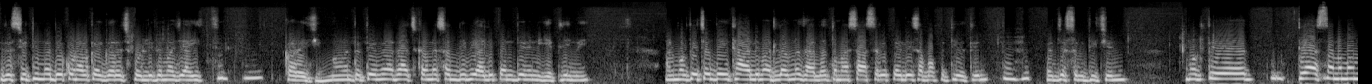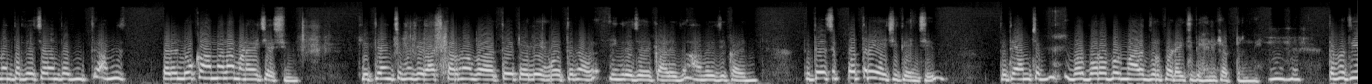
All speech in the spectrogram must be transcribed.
तिथे सिटीमध्ये कोणाला काही गरज पडली तर माझी आई करायची. मग नंतर ते राजकारणात संधी बी आली पण ते मी घेतली नाही. आणि मग त्याच्यानंतर इथे आले माझं लग्न झालं तर माझे सासरे पहिले सभापती होते. पंचायत समितीचे. मग ते ते असताना मग नंतर त्याच्यानंतर आम्ही पहिले लोक आम्हाला म्हणायचे असे. की त्यांचे म्हणजे राजकारण ते पहिले होते ना इंग्रजी काळी अंग्रेजी काळी. तर त्याचे पत्र यायची त्यांची. तर ते आमच्या बरोबर माळात जर पडायचे ते हेलिकॉप्टरने तर मग ती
